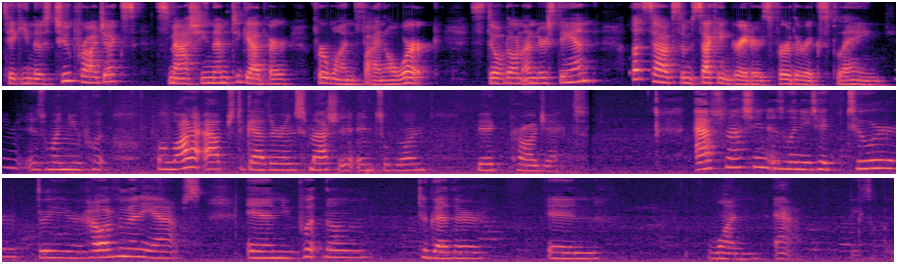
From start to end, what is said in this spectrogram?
taking those two projects, smashing them together for one final work. Still don't understand? Let's have some second graders further explain. Is when you put a lot of apps together and smash it into one big project. App smashing is when you take two or three or however many apps and you put them together in one app, basically.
